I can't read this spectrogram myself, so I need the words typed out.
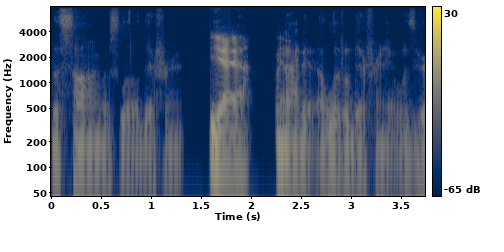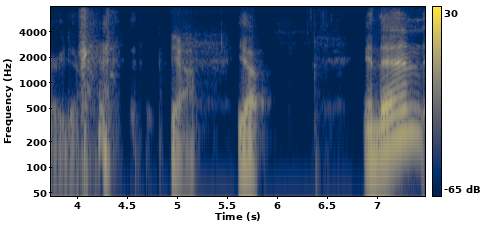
the song was a little different. Yeah, yeah, Or Yeah. not a little different, it was very different. yeah. Yep. And then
